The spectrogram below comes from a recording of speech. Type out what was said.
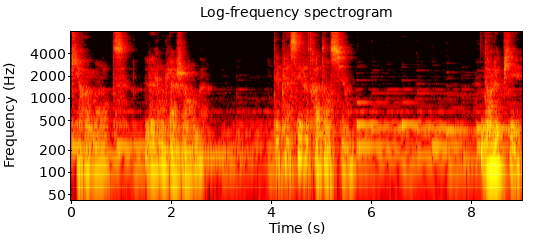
qui remonte le long de la jambe, déplacez votre attention dans le pied,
